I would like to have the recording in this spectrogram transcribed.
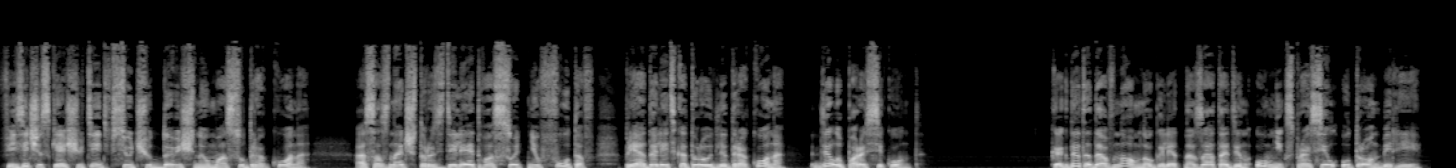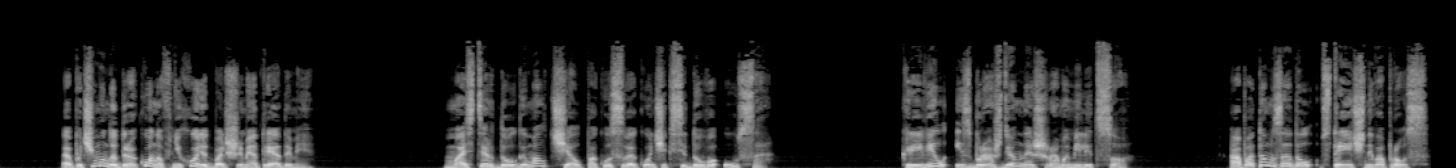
физически ощутить всю чудовищную массу дракона, осознать, что разделяет вас сотни футов, преодолеть которую для дракона — дело пара секунд. Когда-то давно, много лет назад, один умник спросил у Тронберри, «А почему на драконов не ходят большими отрядами?» Мастер долго молчал, покусывая кончик седого уса — кривил изборожденное шрамами лицо. А потом задал встречный вопрос.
